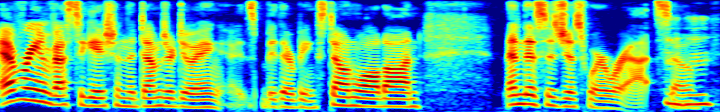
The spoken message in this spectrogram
every investigation the Dems are doing, is, they're being stonewalled on. And this is just where we're at. So mm-hmm.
